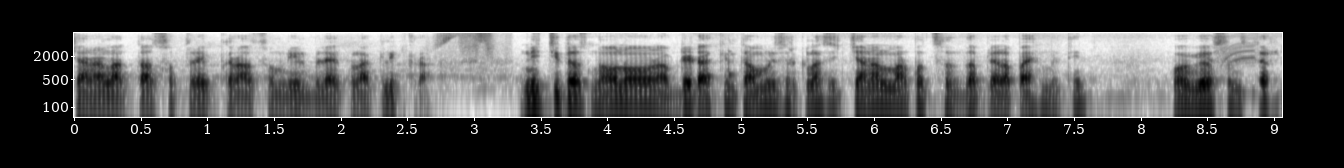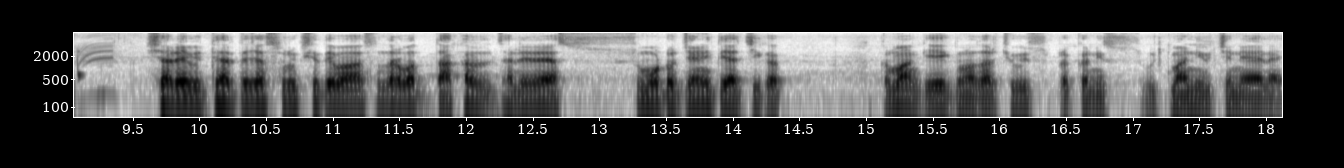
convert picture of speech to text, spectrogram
चॅनल आता सबस्क्राईब करा समोरील ब्लॅकला क्लिक करा. निश्चितच नवनवीन अपडेट अखिल तांबडी सर क्लासेस चॅनलमार्फत सतत आपल्याला पाहायला मिळतील. पाहूया सविस्तर. शालेय विद्यार्थ्याच्या सुरक्षितेबा संदर्भात दाखल झालेल्या सुमोटो जनित याचिका क्रमांक एक दोन हजार चोवीस प्रकरणी उच्च- माननीय उच्च न्यायालय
